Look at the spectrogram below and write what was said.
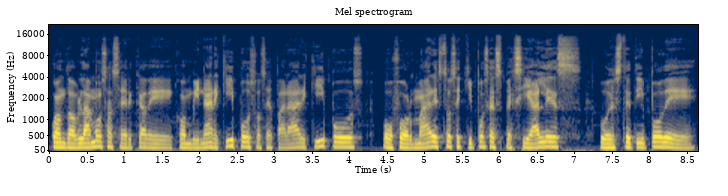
cuando hablamos acerca de combinar equipos o separar equipos o formar estos equipos especiales o este tipo de,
